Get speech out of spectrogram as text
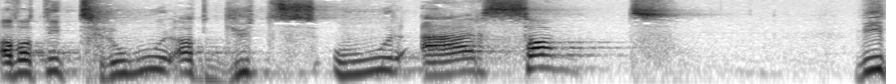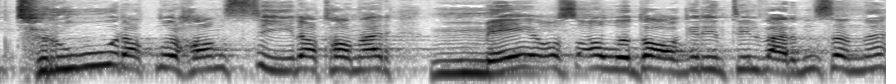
av at vi tror at Guds ord er sant. Vi tror at når han sier at han er med oss alle dager inntil verdens ende,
